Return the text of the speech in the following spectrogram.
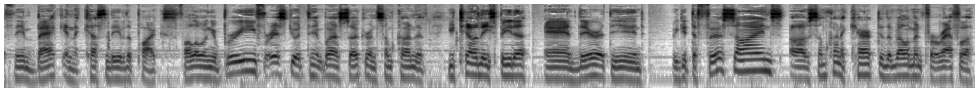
with them back in the custody of the Pikes, following a brief rescue attempt by Ahsoka and some kind of utility speeder. And there at the end, we get the first signs of some kind of character development for Rafa.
